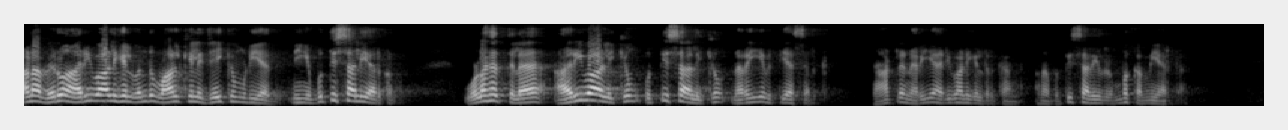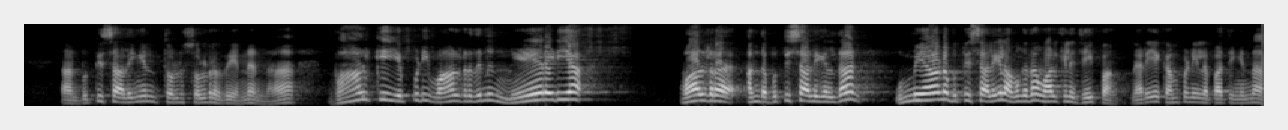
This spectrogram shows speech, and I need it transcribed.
ஆனால் வெறும் அறிவாளிகள் வந்து வாழ்க்கையில் ஜெயிக்க முடியாது. நீங்கள் புத்திசாலியாக இருக்கணும். உலகத்தில் அறிவாளிக்கும் புத்திசாலிக்கும் நிறைய வித்தியாசம் இருக்குது நாட்டில் நிறைய அறிவாளிகள் இருக்காங்க. ஆனால் புத்திசாலிகள் ரொம்ப கம்மியாக இருக்காங்க. நான் புத்திசாலிங்கன்னு சொல் சொல்கிறது என்னென்னா வாழ்க்கை எப்படி வாழ்றதுன்னு நேரடியாக வாழ்கிற அந்த புத்திசாலிகள் தான் உண்மையான புத்திசாலிகள் அவங்க தான் வாழ்க்கையில் ஜெயிப்பாங்க. நிறைய கம்பெனியில் பார்த்தீங்கன்னா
